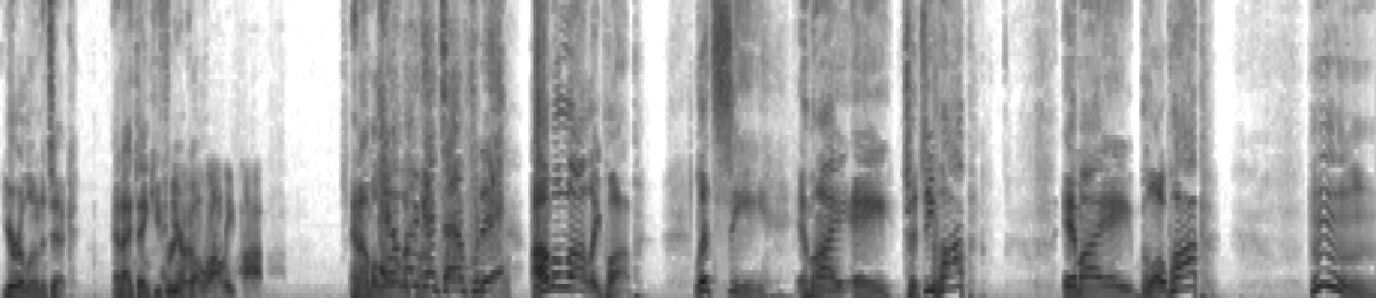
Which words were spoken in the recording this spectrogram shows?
You're a lunatic, and I thank you for and your you're call. a lollipop. And I'm a Ain't lollipop. nobody got time for that. I'm a lollipop. Let's see. Am I a Tootsie Pop? Am I a Blow Pop? Hmm.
